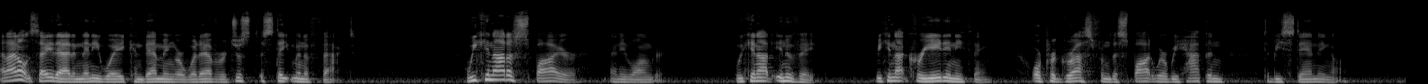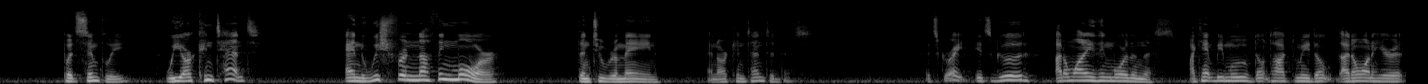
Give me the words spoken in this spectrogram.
And I don't say that in any way condemning or whatever, just a statement of fact. We cannot aspire any longer. We cannot innovate. We cannot create anything or progress from the spot where we happen to be standing on. Put simply, we are content and wish for nothing more than to remain in our contentedness. It's great. It's good. I don't want anything more than this. I can't be moved. Don't talk to me. Don't, I don't want to hear it.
